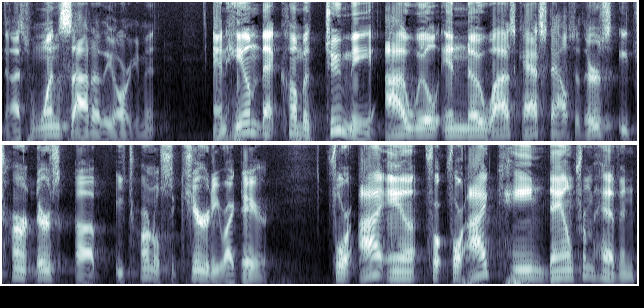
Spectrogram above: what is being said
Now, that's one side of the argument. And him that cometh to me, I will in no wise cast out. So there's, etern- there's uh, eternal security right there. For I, am, for, for I came down from heaven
